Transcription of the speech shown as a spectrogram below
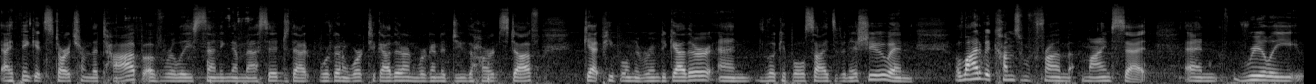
I think it starts from the top of really sending a message that we're going to work together and we're going to do the hard stuff, get people in the room together and look at both sides of an issue. And a lot of it comes from mindset and really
